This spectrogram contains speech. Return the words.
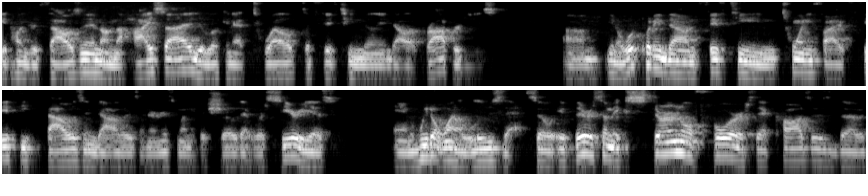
eight hundred thousand. On the high side, you're looking at twelve to fifteen million dollar properties. Um, you know, we're putting down 15, 25, $50,000 in earnest money to show that we're serious and we don't want to lose that. So if there is some external force that causes the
